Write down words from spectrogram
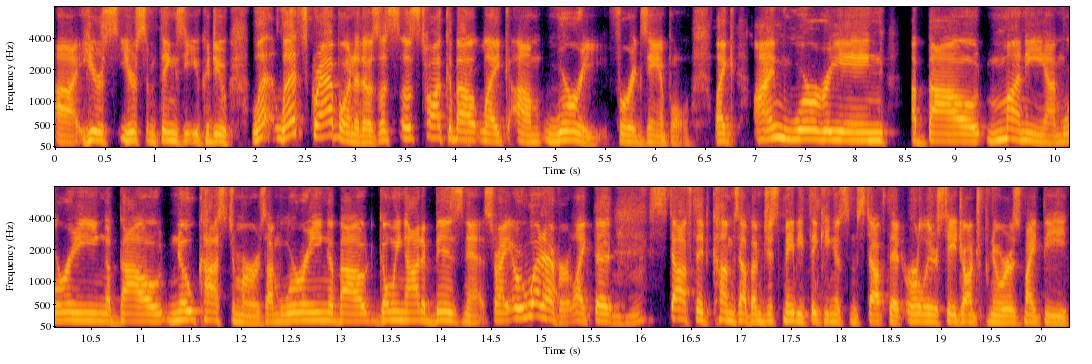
Uh, here's here's some things that you could do. Let, let's grab one of those. Let's let's talk about like um, worry, for example. Like I'm worrying about money. I'm worrying about no customers. I'm worrying about going out of business, right? Or whatever, like the mm-hmm. stuff that comes up. I'm just maybe thinking of some stuff that earlier stage entrepreneurs might be,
